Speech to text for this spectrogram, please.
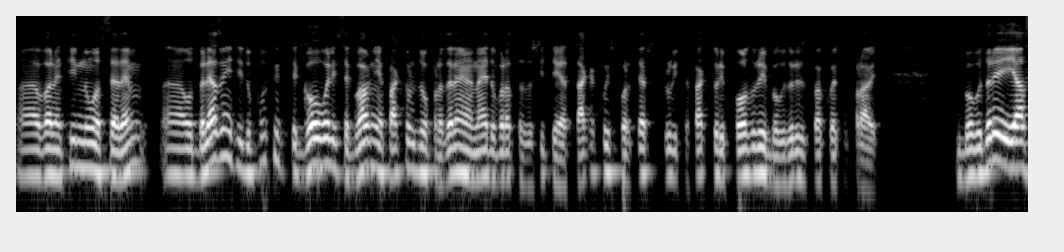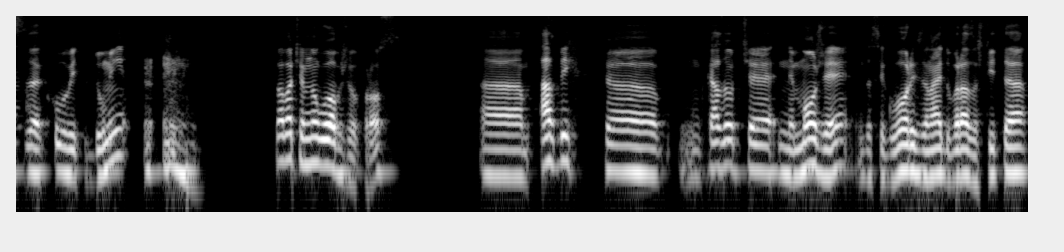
Валентин 07. Отбелязаните и допуснатите головали са главният фактор за определение на най-добрата защита и атака. Кои според теб са другите фактори? Поздрави и благодаря за това, което правиш. Благодаря и аз за хубавите думи. Това обаче е много общ въпрос. Аз бих казал, че не може да се говори за най-добра защита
